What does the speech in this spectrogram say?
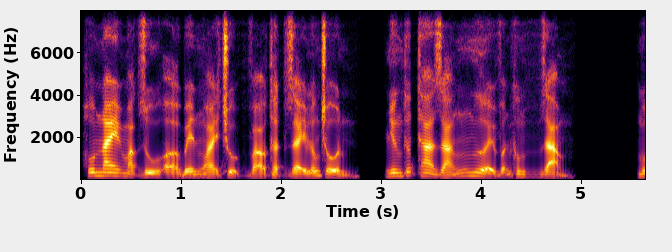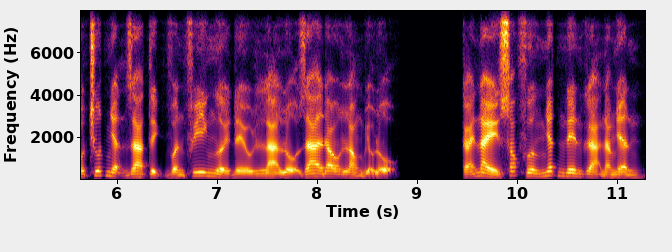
hôm nay mặc dù ở bên ngoài chụp vào thật dày lông trồn, nhưng thức tha dáng người vẫn không giảm. Một chút nhận ra tịch vân phi người đều là lộ ra đau lòng biểu lộ. Cái này sóc phương nhất nên gả nam nhân,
